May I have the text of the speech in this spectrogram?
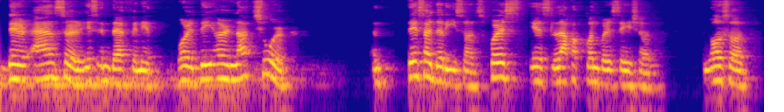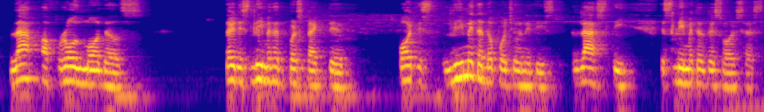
their answer is indefinite or they are not sure. And these are the reasons. First is lack of conversation. And also, lack of role models. Third is limited perspective. Fourth is limited opportunities. And lastly is limited resources.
